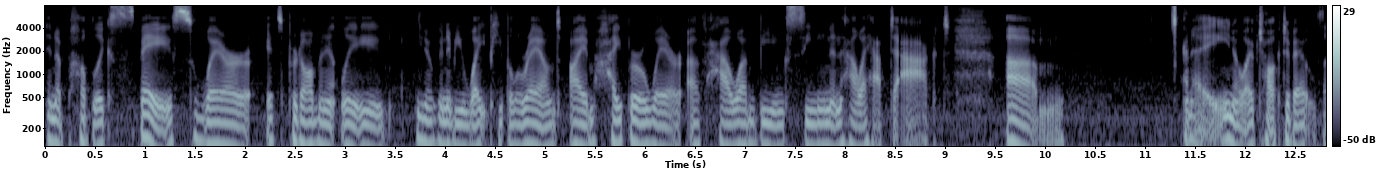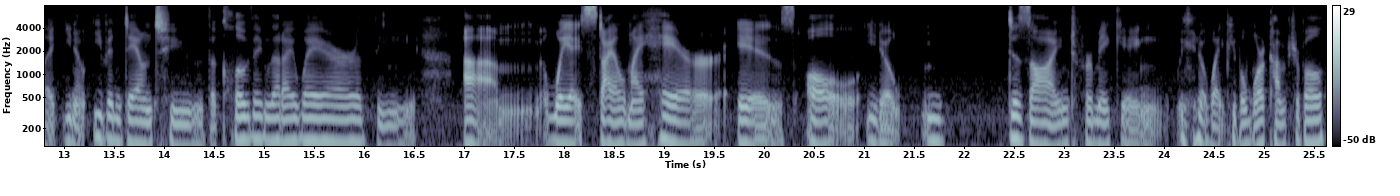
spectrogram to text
in a public space where it's predominantly, you know, going to be white people around, I am hyper aware of how I'm being seen and how I have to act. Um, and I, you know, I've talked about like, you know, even down to the clothing that I wear, the um, way I style my hair is all, you know, designed for making, you know, white people more comfortable.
